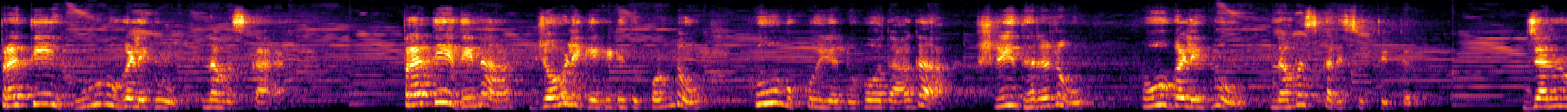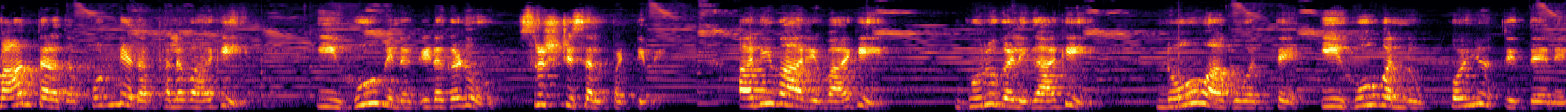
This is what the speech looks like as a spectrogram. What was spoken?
ಪ್ರತಿ ಹೂವುಗಳಿಗೂ ನಮಸ್ಕಾರ. ಪ್ರತಿದಿನ ಜೋಳಿಗೆ ಹಿಡಿದುಕೊಂಡು ಹೂವು ಕುಯ್ಯಲು ಹೋದಾಗ ಶ್ರೀಧರರು ಹೂಗಳಿಗೂ ನಮಸ್ಕರಿಸುತ್ತಿದ್ದರು. ಜನ್ಮಾಂತರದ ಪುಣ್ಯದ ಫಲವಾಗಿ ಈ ಹೂವಿನ ಗಿಡಗಳು ಸೃಷ್ಟಿಸಲ್ಪಟ್ಟಿವೆ. ಅನಿವಾರ್ಯವಾಗಿ ಗುರುಗಳಿಗಾಗಿ ನೋವಾಗುವಂತೆ ಈ ಹೂವನ್ನು ಕೊಯ್ಯುತ್ತಿದ್ದೇನೆ.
